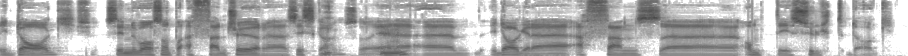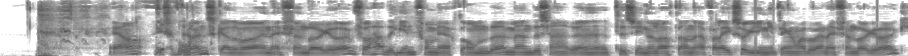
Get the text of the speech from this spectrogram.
I dag, siden det var sånn på FN-kjøret sist gang, så er det eh, I dag er det FNs eh, antisultdag. Ja, jeg skulle ønske det var en FN-dag i dag, for hadde jeg informert om det, men dessverre tilsynelatende Iallfall jeg så ingenting om at det var en FN-dag i dag.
